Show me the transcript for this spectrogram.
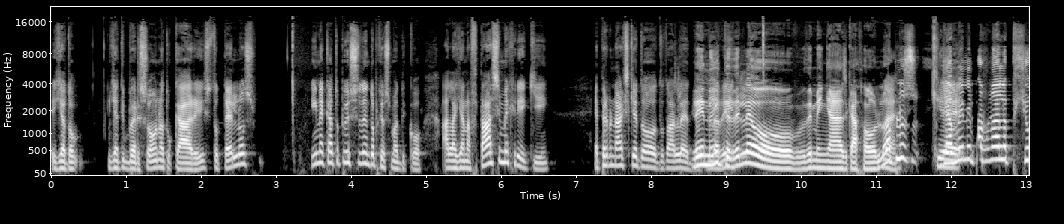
για, το, για την περσόνα του Κάρι, στο τέλος είναι κάτι το οποίο ίσως δεν είναι το πιο σημαντικό. Αλλά για να φτάσει μέχρι εκεί, ε, πρέπει να έχεις και το, το ταλέντο. Δεν εννοείται, Δηλαδή, δεν λέω δεν με νοιάζει καθόλου. Ναι. Απλώς Και- για μένα υπάρχουν άλλα πιο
